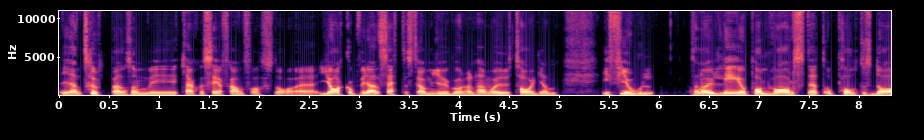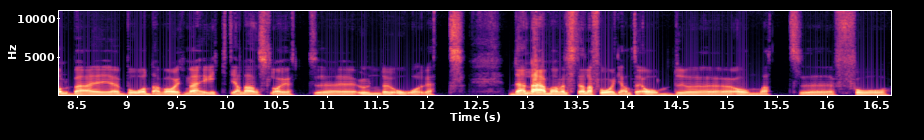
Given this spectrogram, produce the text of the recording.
i den truppen som vi kanske ser framför oss. Då. Eh, Jakob Widell Zetterström, Djurgården, han var uttagen i fjol. Sen har ju Leopold Wahlstedt och Pontus Dahlberg eh, båda varit med i riktiga landslaget eh, under året. Där lär man väl ställa frågan till Odd eh, om att få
